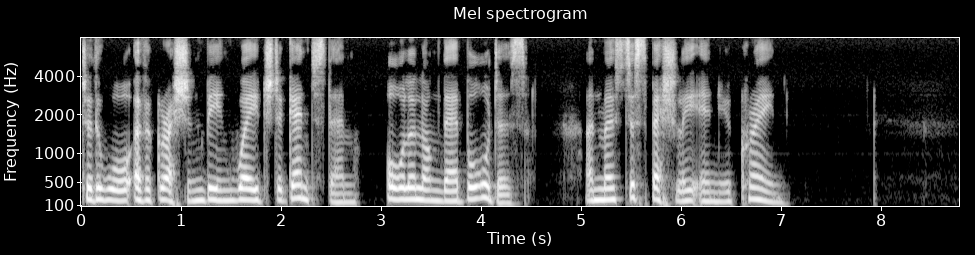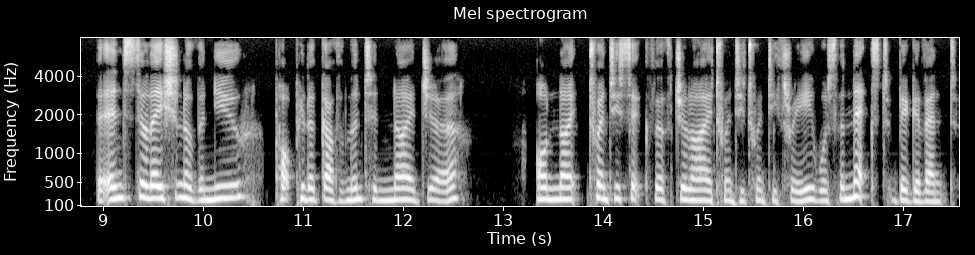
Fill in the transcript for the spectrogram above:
to the war of aggression being waged against them all along their borders, and most especially in Ukraine. The installation of a new popular government in Niger on 26th of July 2023 was the next big event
